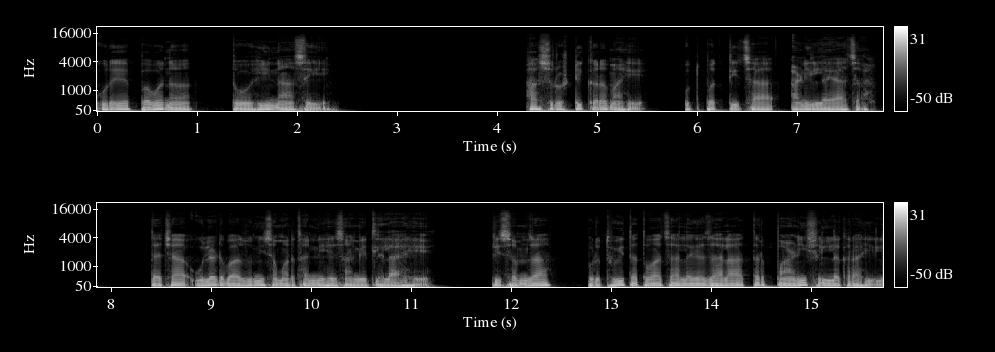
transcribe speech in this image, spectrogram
उरे पवन तोही नासे. हा सृष्टीक्रम आहे उत्पत्तीचा आणि लयाचा. त्याच्या उलट बाजूनी समर्थांनी हे सांगितलेलं आहे की समजा पृथ्वी तत्वाचा लय झाला तर पाणी शिल्लक राहील.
